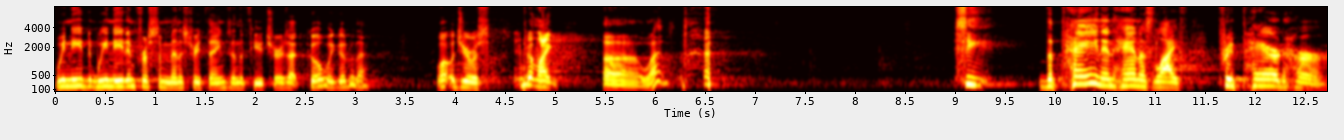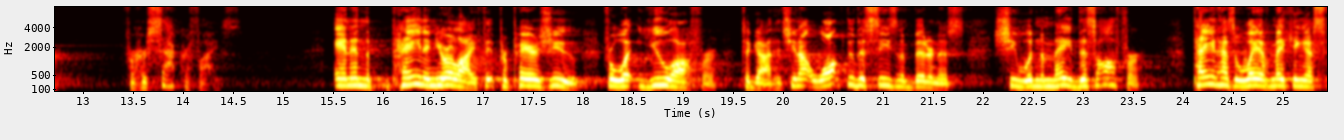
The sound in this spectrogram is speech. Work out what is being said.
We need, we need him for some ministry things in the future. Is that cool? We good with that? What would your response be like? Uh, what? See, the pain in Hannah's life prepared her for her sacrifice. And in the pain in your life, it prepares you for what you offer to God. Had she not walked through this season of bitterness, she wouldn't have made this offer. Pain has a way of making us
